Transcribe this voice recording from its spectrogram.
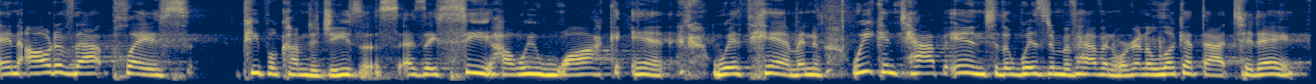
And out of that place, people come to Jesus as they see how we walk in with Him. And we can tap into the wisdom of heaven. We're going to look at that today.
